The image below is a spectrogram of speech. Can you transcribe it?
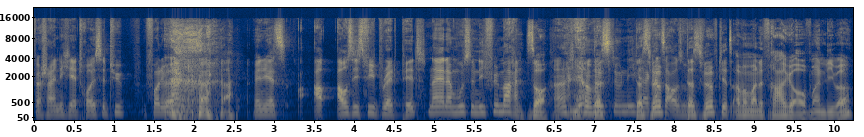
wahrscheinlich der treueste Typ vor dem bist. wenn du jetzt au aussiehst wie Brad Pitt, naja, dann musst du nicht viel machen. So, da das, musst du nicht, das, da wirft, das wirft jetzt aber mal eine Frage auf, mein Lieber.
